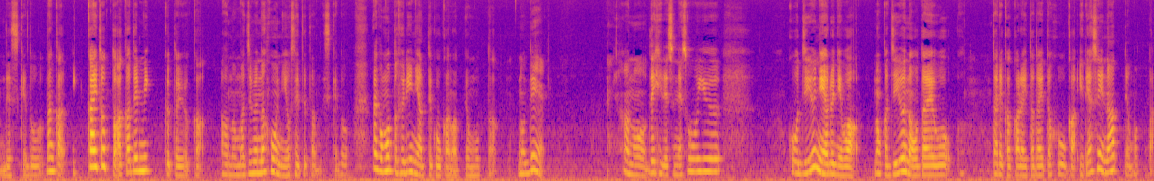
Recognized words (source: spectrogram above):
んですけどなんか一回ちょっとアカデミックというかあの真面目な方に寄せてたんですけどなんかもっとフリーにやっていこうかなって思ったのであのぜひですねそういうこう自由にやるにはなんか自由なお題を誰かから頂いた方がやりやすいなって思った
